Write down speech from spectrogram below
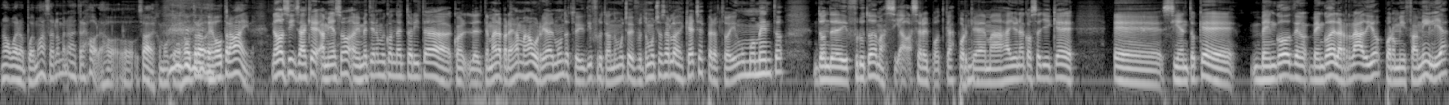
no, bueno, podemos hacerlo menos de tres horas. O, o, ¿sabes? Como que es, otro, es otra vaina. No, sí, sabes que a mí eso, a mí me tiene muy contento ahorita con el tema de la pareja más aburrida del mundo. Estoy disfrutando mucho, disfruto mucho hacer los sketches, pero estoy en un momento donde disfruto demasiado hacer el podcast porque además hay una cosa allí que eh, siento que vengo de, vengo de la radio por mi familia.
